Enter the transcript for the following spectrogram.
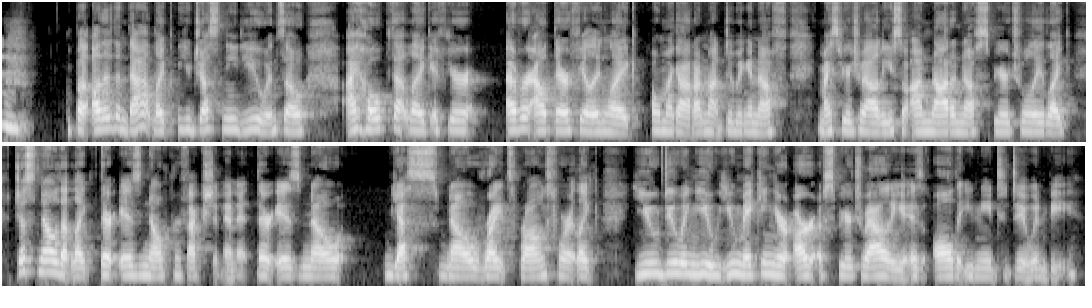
but other than that like you just need you. And so i hope that like if you're ever out there feeling like, oh my God, I'm not doing enough my spirituality, so I'm not enough spiritually, like just know that like there is no perfection in it. There is no yes, no, rights, wrongs for it. Like you doing you, you making your art of spirituality is all that you need to do and be.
